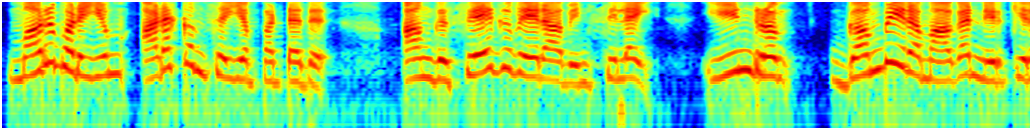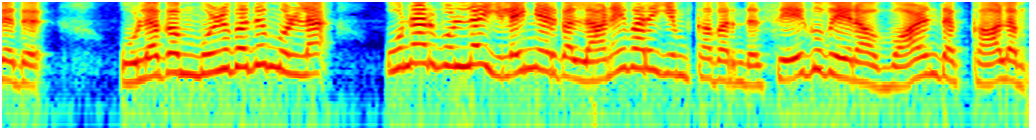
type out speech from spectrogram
மறுபடியும் அடக்கம் செய்யப்பட்டது. அங்கு சேகுவேராவின் சிலை இன்றும் கம்பீரமாக நிற்கிறது. உலகம் முழுவதும் உள்ள உணர்வுள்ள இளைஞர்கள் அனைவரையும் கவர்ந்த சேகுவேரா வாழ்ந்த காலம்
